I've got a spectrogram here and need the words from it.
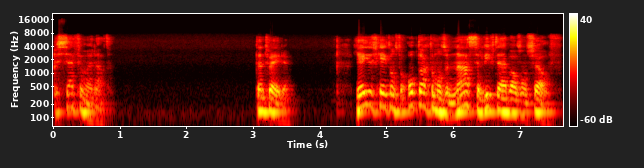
Beseffen we dat? Ten tweede, Jezus geeft ons de opdracht om onze naaste lief te hebben als onszelf.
